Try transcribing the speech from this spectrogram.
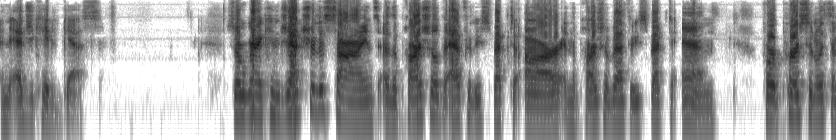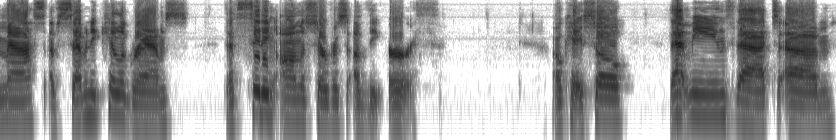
an educated guess. So we're going to conjecture the signs of the partial of f with respect to r and the partial of f with respect to m for a person with a mass of 70 kilograms that's sitting on the surface of the earth. Okay, so that means that um,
